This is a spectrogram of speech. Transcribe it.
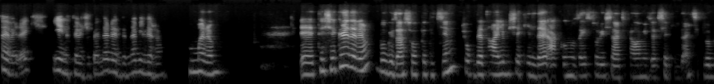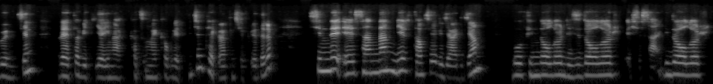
severek yeni tecrübeler edinebilirim. Umarım. E, teşekkür ederim bu güzel sohbet için. Çok detaylı bir şekilde aklımıza hiç soru işareti kalmayacak şekilde açıkladığın için ve tabii ki yayına katılmayı kabul ettiğin için tekrar teşekkür ederim. Şimdi e, senden bir tavsiye rica edeceğim. Bu filmde olur, dizide olur, işte sergide olur.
